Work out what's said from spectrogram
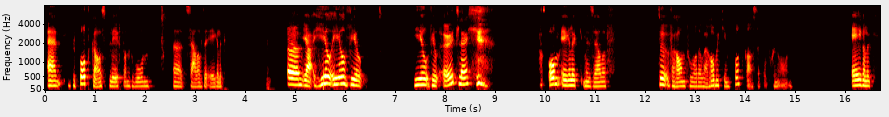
En de podcast blijft dan gewoon uh, hetzelfde eigenlijk. Um, ja, heel, heel veel, heel veel uitleg om eigenlijk mezelf te verantwoorden waarom ik geen podcast heb opgenomen. Eigenlijk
